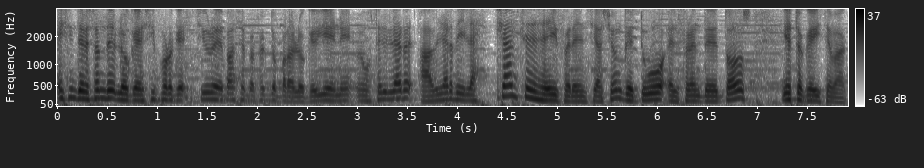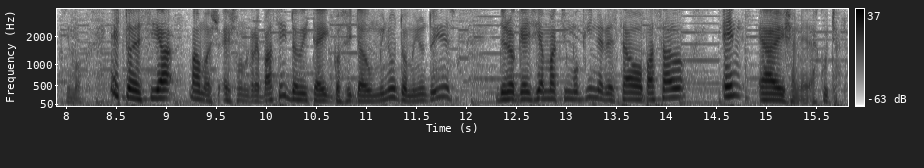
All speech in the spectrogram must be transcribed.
Es interesante lo que decís porque sirve de pase perfecto para lo que viene. Me gustaría hablar, hablar, de las chances de diferenciación que tuvo el Frente de Todos y esto que dice Máximo. Esto decía, vamos, es un repasito, viste ahí cosita de un minuto, un minuto y diez, de lo que decía Máximo Kirchner el sábado pasado en Avellaneda. Escuchalo.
